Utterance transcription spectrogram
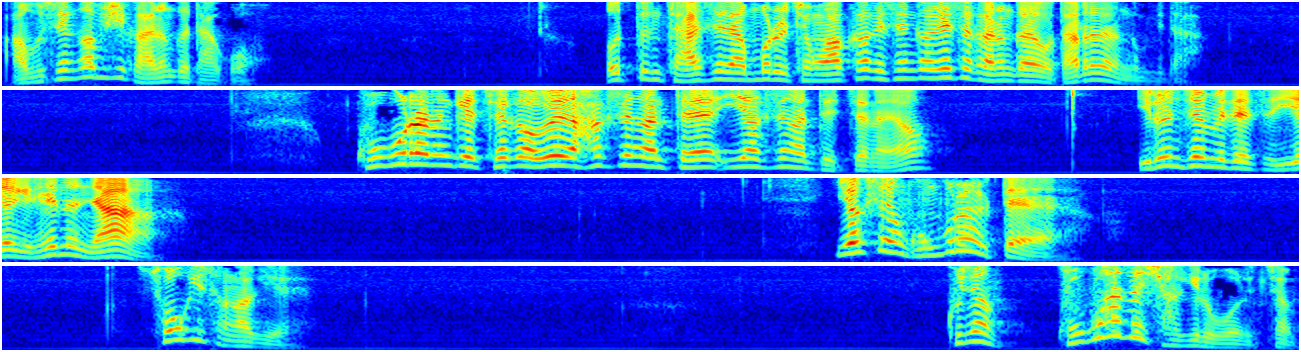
아무 생각 없이 가는 것하고 어떤 자세나 뭐를 정확하게 생각해서 가는 거하고 다르다는 겁니다. 국어라는 게 제가 왜 학생한테 이 학생한테 있잖아요. 이런 점에 대해서 이야기를 했느냐? 이 학생은 공부를 할 때 속이 상하게 그냥 국어하듯이 하기를 원해. 참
